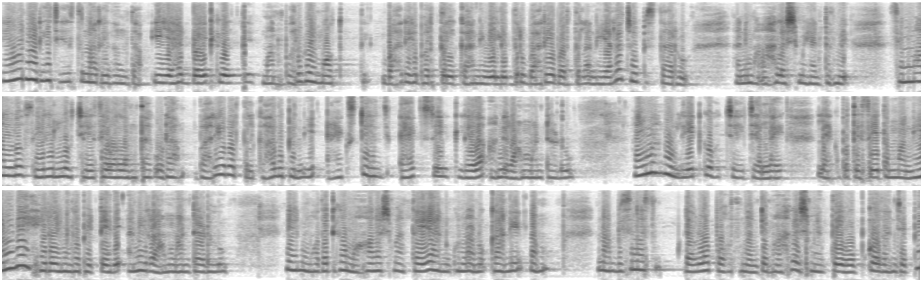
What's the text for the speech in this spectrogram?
ఎవరిని అడిగి చేస్తున్నారు ఇదంతా? ఈ యాడ్ బయటికి వెళ్తే మన బరువు ఏమవుతుంది? భార్య భర్తలు కానీ వీళ్ళిద్దరూ భార్య భర్తలని ఎలా చూపిస్తారు? అని మహాలక్ష్మి అంటుంది. సినిమాల్లో సీరియల్లో చేసే వాళ్ళంతా కూడా భార్య భర్తలు కాదు పిన్ని యాక్ట్ స్టేజ్ యాక్ట్ అని రామ్ అంటాడు. అయినా నువ్వు లేట్గా వచ్చాయి చెల్లై. లేకపోతే సీతమ్మ నిన్నే హీరోయిన్గా పెట్టేది అని రామ్ అంటాడు. నేను మొదటగా మహాలక్ష్మి అత్తయ్య అనుకున్నాను కానీ నా నా బిజినెస్ డెవలప్ అవుతుందంటే మహాలక్ష్మి అత్తయ్య ఒప్పుకోదని చెప్పి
